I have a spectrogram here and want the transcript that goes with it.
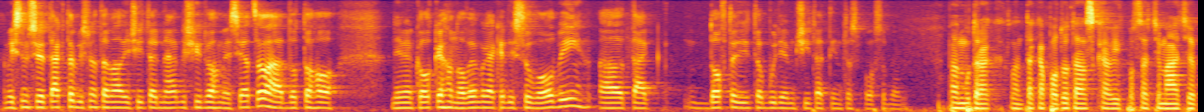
A myslím si, že takto by sme to mali čítať v najbližších dvoch mesiacoch a do toho, neviem koľkého novembra, kedy sú voľby, tak dovtedy to budem čítať týmto spôsobom. Pán Mudrak, len taká podotázka, vy v podstate máte,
